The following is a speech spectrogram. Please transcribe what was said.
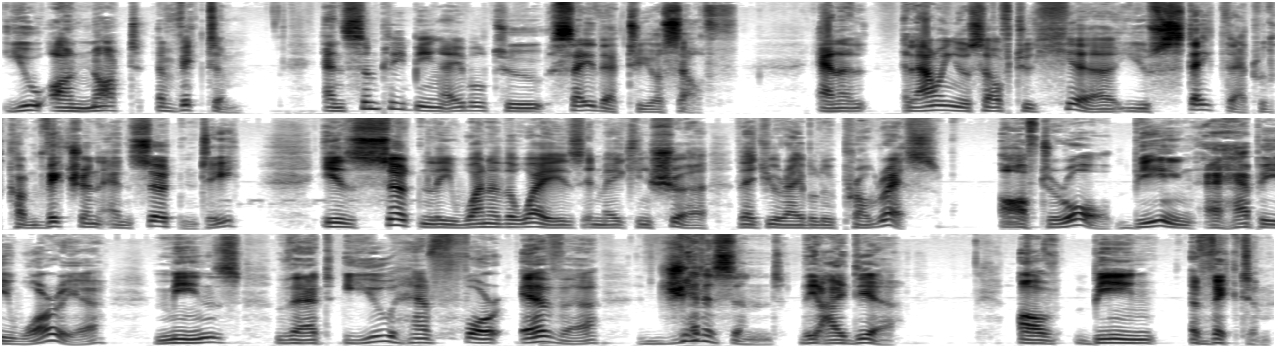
You are not a victim. And simply being able to say that to yourself and allowing yourself to hear you state that with conviction and certainty is certainly one of the ways in making sure that you're able to progress. After all, being a happy warrior means that you have forever jettisoned the idea of being a victim.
